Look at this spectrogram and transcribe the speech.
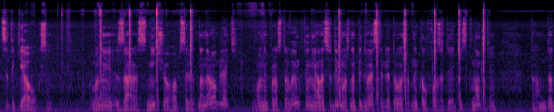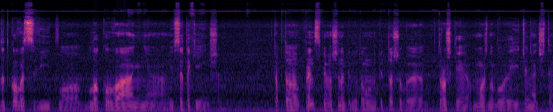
це такі аукси. Вони зараз нічого абсолютно не роблять, вони просто вимкнені, але сюди можна підвести для того, щоб не колхозити якісь кнопки, там додаткове світло, блокування і все таке інше. Тобто, в принципі, машина підготовлена під те, щоб трошки можна було її тюнячити.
